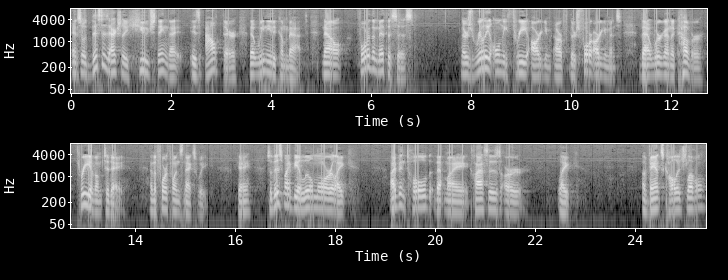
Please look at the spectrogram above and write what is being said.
And so this is actually a huge thing that is out there that we need to combat. Now, for the mythicists, there's really only three arguments, or there's four arguments that we're going to cover, three of them today, and the fourth one's next week. Okay? So this might be a little more like, I've been told that my classes are like advanced college level.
